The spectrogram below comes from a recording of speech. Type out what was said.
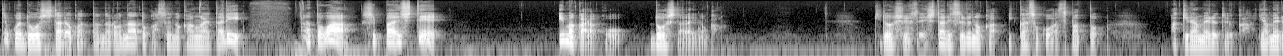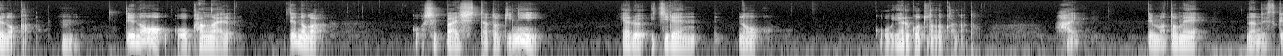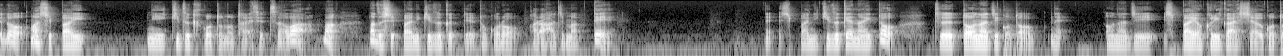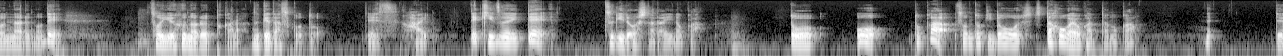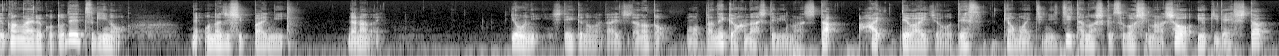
じゃあこれどうしたらよかったんだろうなとかそういうの考えたり、あとは失敗して今からこうどうしたらいいのか。軌道修正したりするのか。一回そこはスパッと諦めるというかやめるのか、うん、っていうのをこう考える。っていうのがこう失敗した時にやる一連のこうやることなのかなと。はい。でまとめなんですけどまあ失敗に気づくことの大切さは、まあ、まず失敗に気づくっていうところから始まって、ね、失敗に気づけないとずっと同じことをね同じ失敗を繰り返しちゃうことになるのでそういう負のループから抜け出すことです。はい、で気づいて次どうしたらいいのかどうをとかその時どうした方が良かったのかっていう考えることで次の、ね、同じ失敗にならないようにしていくのが大事だなと思ったんで今日話してみました。はい。では以上です。今日も一日楽しく過ごしましょう。ゆきでした。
